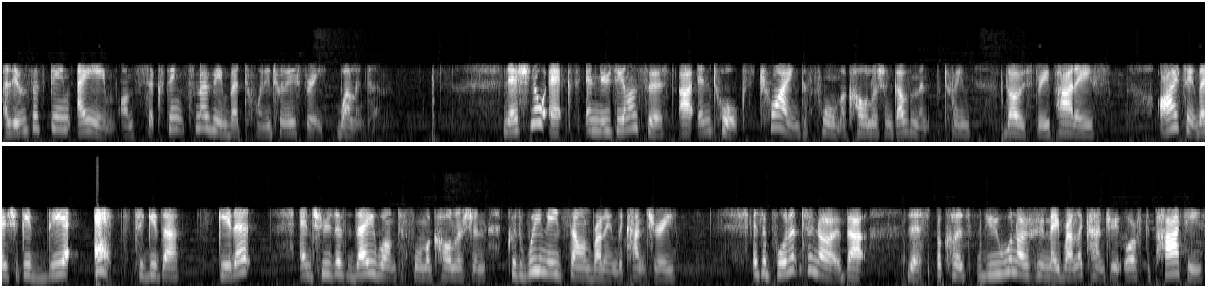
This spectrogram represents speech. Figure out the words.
11:15 a.m. on 16th November 2023, Wellington. National Act and New Zealand First are in talks trying to form a coalition government between those three parties. I think they should get their act together, get it? And choose if they want to form a coalition because we need someone running the country. It's important to know about this because you will know who may run the country or if the parties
